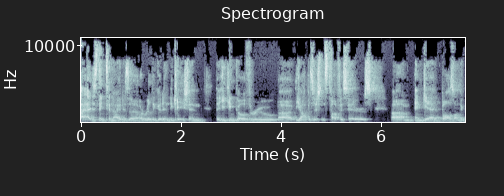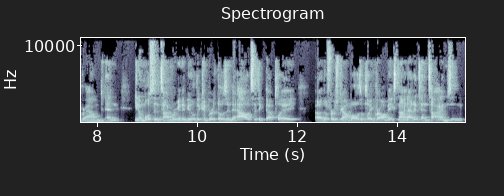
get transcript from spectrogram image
I just think tonight is a, a, really good indication that he can go through uh, the opposition's toughest hitters um, and get balls on the ground. And, you know, most of the time we're going to be able to convert those into outs. I think that play, uh, the first ground ball is a play Craw makes nine out of 10 times. And,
